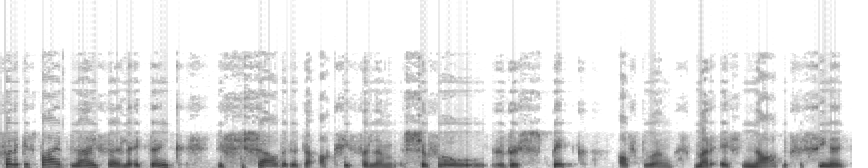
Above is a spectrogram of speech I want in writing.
Wel ek is baie bly vir hulle. Ek dink dis dieselfde dat 'n aksiefilm soveel respek afdwing, maar as na ek gesien het,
